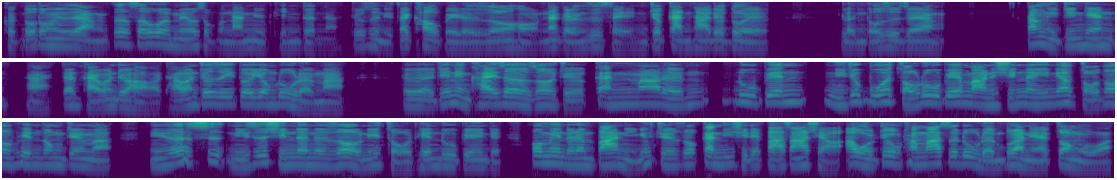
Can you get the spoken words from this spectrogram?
很多东西是这样，这社会没有什么男女平等啊，就是你在靠北的时候吼，那个人是谁，你就干他就对了，人都是这样。当你今天啊，在台湾就好了，台湾就是一堆用路人嘛。对不对？今天你开车的时候觉得干妈的路边你就不会走路边吗？你行人一定要走那么偏中间吗？你的是你是行人的时候，你走偏路边一点，后面的人扒你，你就觉得说干你起来扒三小啊？我就他妈是路人，不然你还撞我啊？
